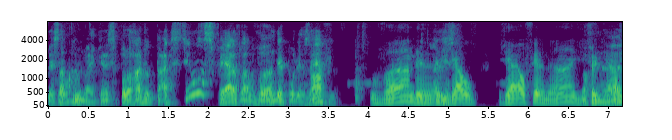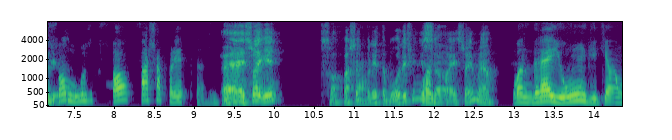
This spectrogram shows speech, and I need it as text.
Dessa Porra. turma aí. Que nem você falou, Rádio Táxi, tinha umas feras lá. O Vander, por exemplo. o Vander, guitarrista. Gel, Gel Fernandes, Gel Fernandes. era só músico, só faixa preta. É, isso aí. Só faixa É. preta. Boa definição. É isso aí mesmo. o André Jung, que é um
